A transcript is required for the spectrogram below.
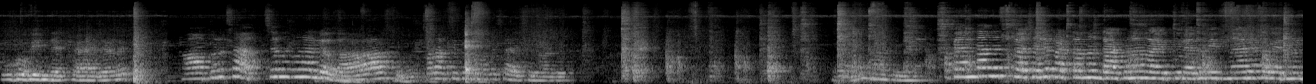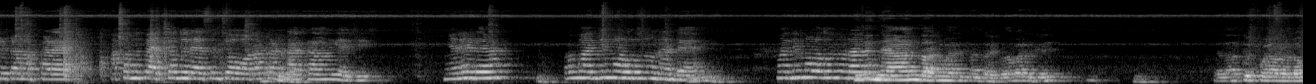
പൂവിന്റെ കരൾ ആപ്പിൾ ചർച്ച നിങ്ങളല്ലോ ദാ സൂപ്പറാക്കി തന്നെ ചായച്ചുകൊണ്ട് അപ്പൊ എന്താണ് സ്പെഷ്യൽ പെട്ടെന്ന് ഉണ്ടാക്കണമെന്നായിരിക്കൂല അത് വിരുന്നാരൊക്കെ വരുന്നുണ്ട് കേട്ടോ മക്കളെ. അപ്പൊ ഒന്ന് പെട്ടെന്ന് രസം ചോറൊക്കെ ഉണ്ടാക്കാന്ന് കരുതി. ഇങ്ങനെ ഇടുക? അപ്പൊ മല്ലി മുളകൊന്നും ഇടണ്ടേ മല്ലി മുളകൊന്നും ഇത് ഇടാൻ ഞാൻ എല്ലാവർക്കും ഇപ്പോഴാണല്ലോ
